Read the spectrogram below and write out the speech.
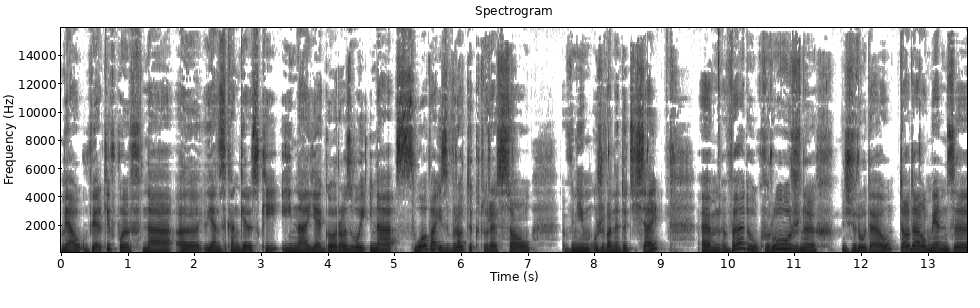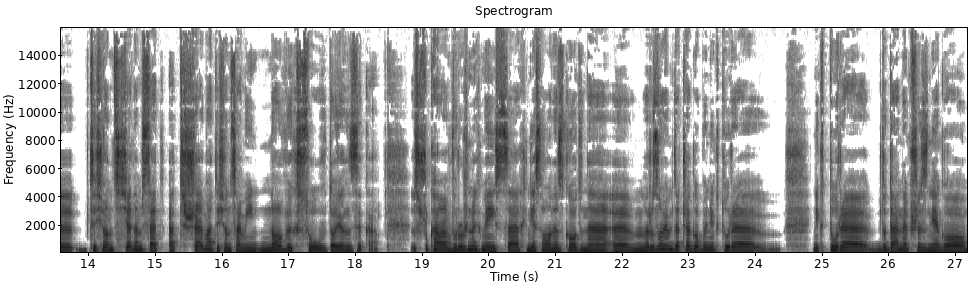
miał wielki wpływ na e, język angielski i na jego rozwój i na słowa i zwroty, które są w nim używane do dzisiaj. Według różnych źródeł dodał między 1700 a 3000 nowych słów do języka. Szukałam w różnych miejscach, nie są one zgodne. Rozumiem dlaczego, bo niektóre, niektóre dodane przez niego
